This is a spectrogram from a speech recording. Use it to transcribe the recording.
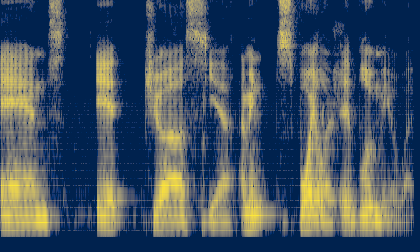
and it just yeah i mean spoiler it blew me away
